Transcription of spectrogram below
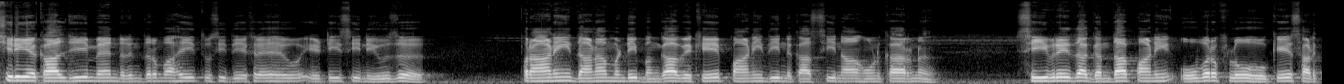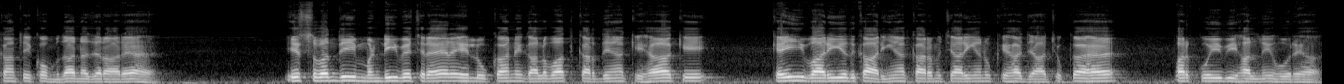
ਸ਼੍ਰੀ ਅਕਾਲ ਜੀ, ਮੈਂ ਨਰਿੰਦਰ ਮਾਹੀ, ਤੁਸੀਂ ਦੇਖ ਰਹੇ ਹੋ ATC ਨਿਊਜ਼ ਪੁਰਾਣੀ ਦਾਣਾ ਮੰਡੀ ਬੰਗਾ ਵਿਖੇ ਪਾਣੀ ਦੀ ਨਿਕਾਸੀ ਨਾ ਹੋਣ ਕਾਰਨ ਸੀਵਰੇਜ ਦਾ ਗੰਦਾ ਪਾਣੀ ਓਵਰਫਲੋ ਹੋ ਕੇ ਸੜਕਾਂ ਤੇ ਘੁੰਮਦਾ ਨਜ਼ਰ ਆ ਰਿਹਾ ਹੈ। ਇਸ ਸੰਬੰਧੀ ਮੰਡੀ ਵਿੱਚ ਰਹਿ ਰਹੇ ਲੋਕਾਂ ਨੇ ਗੱਲਬਾਤ ਕਰਦਿਆਂ ਕਿਹਾ ਕਿ ਕਈ ਵਾਰੀ ਅਧਿਕਾਰੀਆਂ, ਕਰਮਚਾਰੀਆਂ ਨੂੰ ਕਿਹਾ ਜਾ ਚੁੱਕਾ ਹੈ, ਪਰ ਕੋਈ ਵੀ ਹੱਲ ਨਹੀਂ ਹੋ ਰਿਹਾ।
